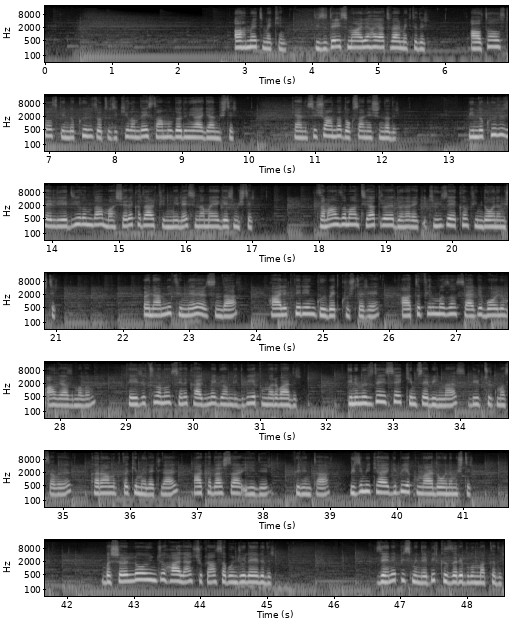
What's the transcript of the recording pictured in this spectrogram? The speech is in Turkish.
Ahmet Mekin, dizide İsmail'e hayat vermektedir. 6 Ağustos 1932 yılında İstanbul'da dünyaya gelmiştir. Kendisi şu anda 90 yaşındadır. 1957 yılında Mahşere Kadar filmiyle sinemaya geçmiştir. Zaman zaman tiyatroya dönerek 200'e yakın filmde oynamıştır. Önemli filmler arasında Halit Ferik'in Gurbet Kuşları, Atıf Yılmaz'ın Selvi Boylum Al Yazmalım, Feyzi Tuna'nın Seni Kalbime Gömdü gibi yapımları vardır. Günümüzde ise Kimse Bilmez, Bir Türk Masalı, Karanlıktaki Melekler, Arkadaşlar İyidir, Filinta, Bizim Hikaye gibi yapımlarda oynamıştır. Başarılı oyuncu halen Şükran Sabuncu ile evlidir. Zeynep isminde bir kızları bulunmaktadır.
